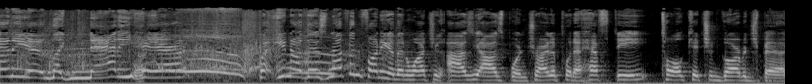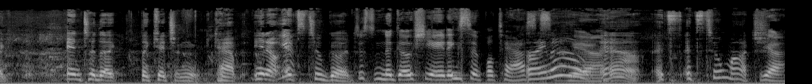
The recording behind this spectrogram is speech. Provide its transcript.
And he had like natty hair. But you know, there's nothing funnier than watching Ozzy Osbourne try to put a hefty, tall kitchen garbage bag into the, the kitchen cabinet. You know, Yeah. it's too good. Just negotiating simple tasks. I know. Yeah. Yeah. It's it's too much. Yeah.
